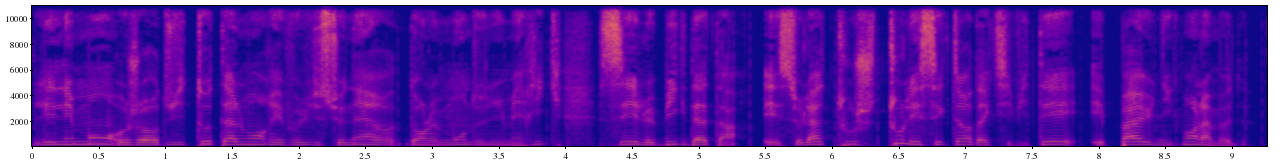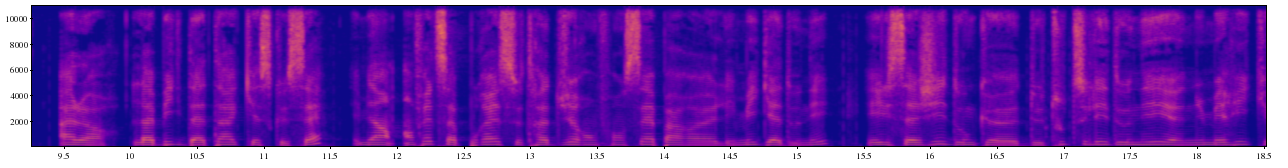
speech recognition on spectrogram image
l'élément aujourd'hui totalement révolutionnaire dans le monde numérique, c'est le big data. Et cela touche tous les secteurs d'activité et pas uniquement la mode. Alors, la big data, qu'est-ce que c'est? Eh bien, en fait, ça pourrait se traduire en français par euh, les mégadonnées. Et il s'agit donc euh, de toutes les données euh, numériques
